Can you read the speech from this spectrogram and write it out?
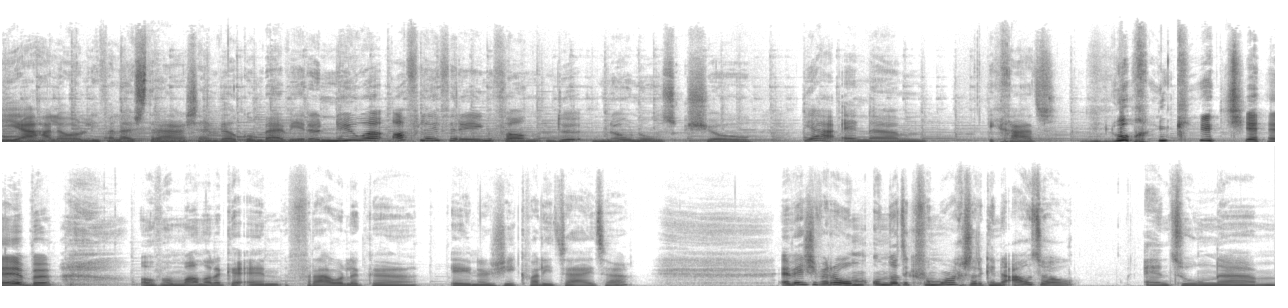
Ja, hallo lieve luisteraars en welkom bij weer een nieuwe aflevering van de Nonons Show. Ja, en ehm, ik ga het nog een keertje hebben over mannelijke en vrouwelijke energiekwaliteiten. En weet je waarom? Omdat ik vanmorgen zat ik in de auto en toen, ehm,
